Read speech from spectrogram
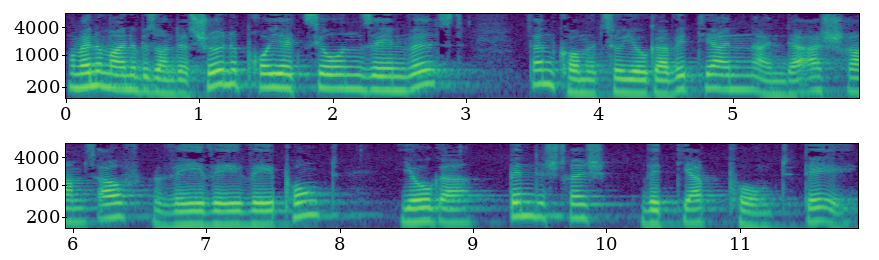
Und wenn du mal eine besonders schöne Projektion sehen willst, dann komme zu Yoga Vidya in einen der Ashrams auf www.yoga-vidya.de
